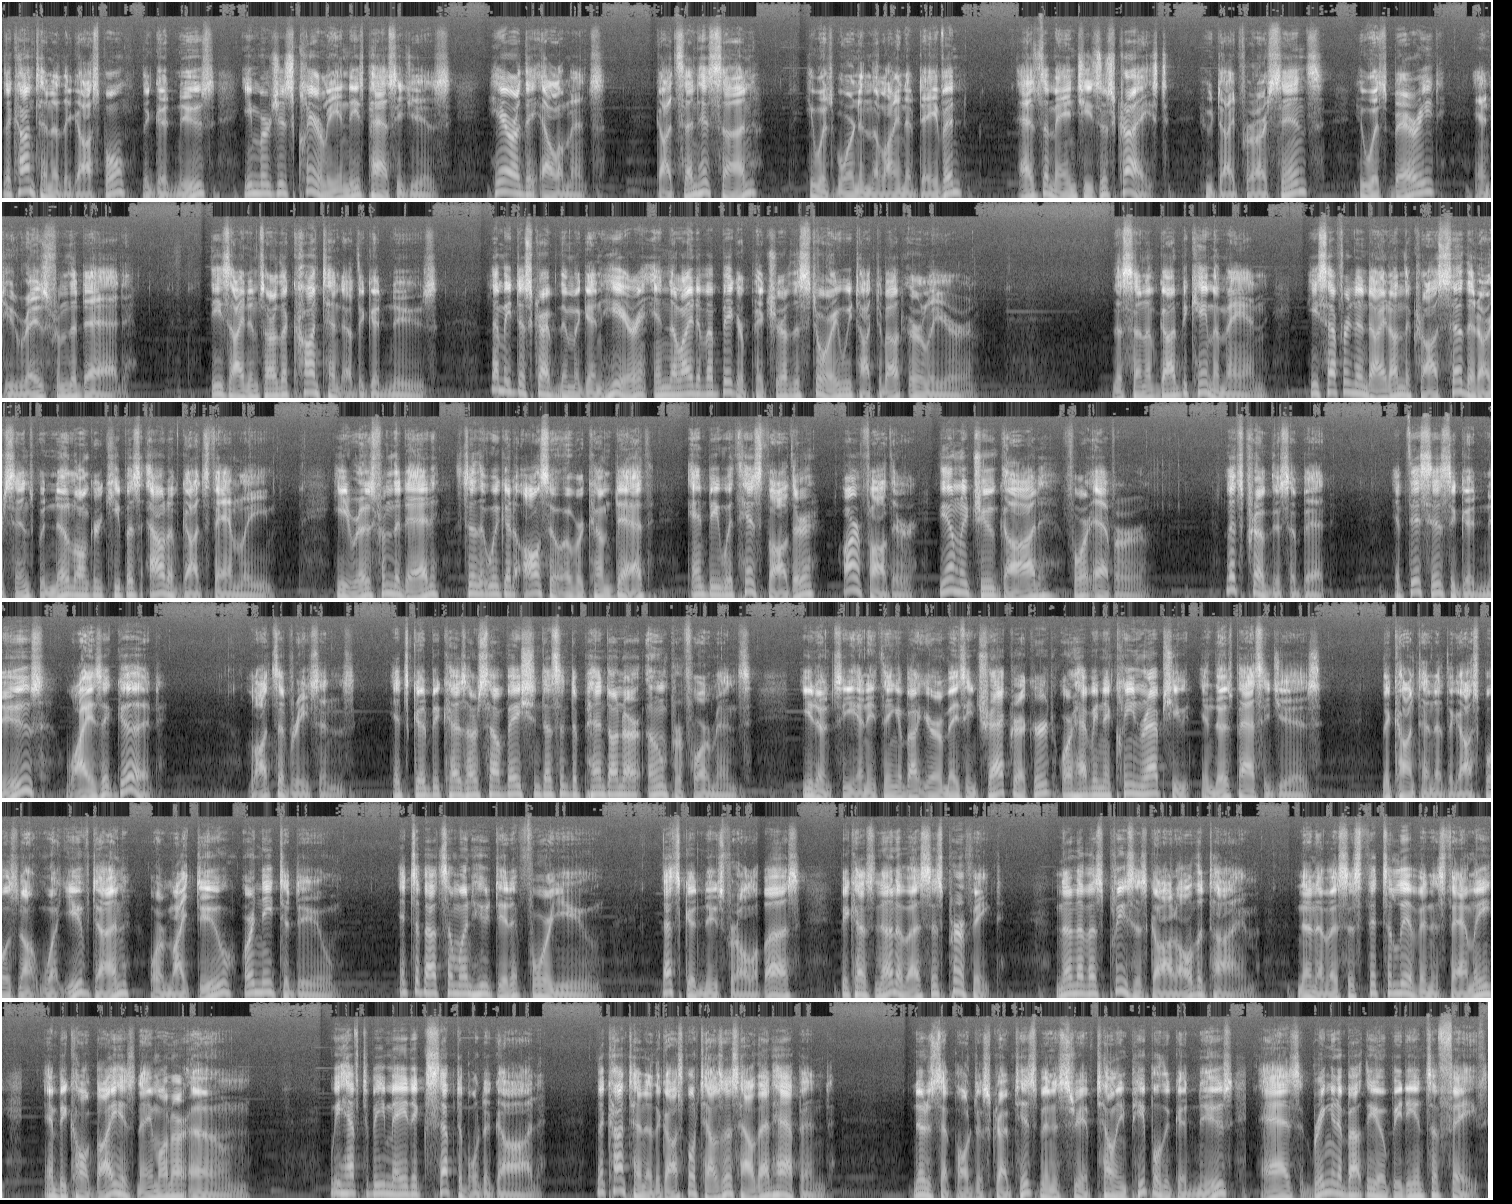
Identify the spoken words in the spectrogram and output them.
The content of the gospel, the good news, emerges clearly in these passages. Here are the elements God sent his Son, he was born in the line of David, as the man Jesus Christ, who died for our sins, who was buried, and who rose from the dead. These items are the content of the good news. Let me describe them again here in the light of a bigger picture of the story we talked about earlier. The Son of God became a man. He suffered and died on the cross so that our sins would no longer keep us out of God's family. He rose from the dead so that we could also overcome death and be with His Father, our Father, the only true God, forever. Let's probe this a bit. If this is the good news, why is it good? Lots of reasons. It's good because our salvation doesn't depend on our own performance. You don't see anything about your amazing track record or having a clean rap sheet in those passages. The content of the gospel is not what you've done, or might do, or need to do. It's about someone who did it for you. That's good news for all of us because none of us is perfect. None of us pleases God all the time. None of us is fit to live in His family and be called by His name on our own. We have to be made acceptable to God. The content of the gospel tells us how that happened. Notice that Paul described his ministry of telling people the good news as bringing about the obedience of faith.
